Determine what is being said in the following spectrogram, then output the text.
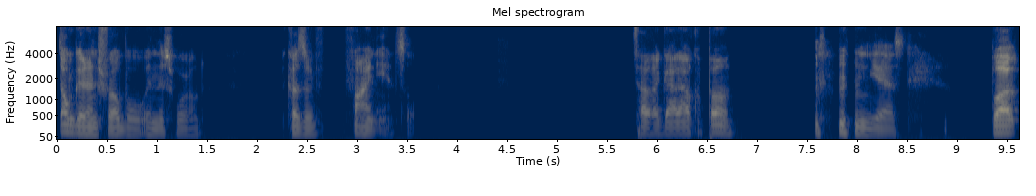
don't get in trouble in this world because of financial. That's how I got Al Capone. yes. But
